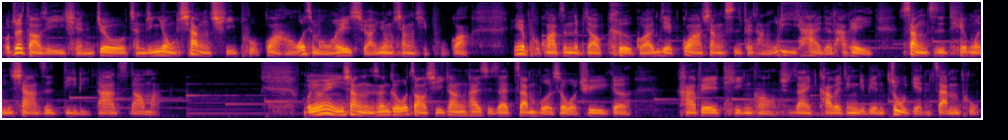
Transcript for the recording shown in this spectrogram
我最早期以前就曾经用象棋卜卦哈。为什么我会喜欢用象棋卜卦？因为卜卦真的比较客观，而且卦象是非常厉害的，它可以上知天文下知地理，大家知道吗？我永远印象很深刻。我早期刚开始在占卜的时候，我去一个。咖啡厅哈，就在咖啡厅里边驻点占卜，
